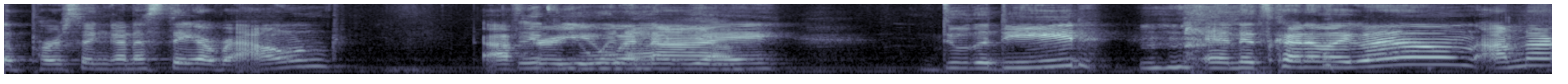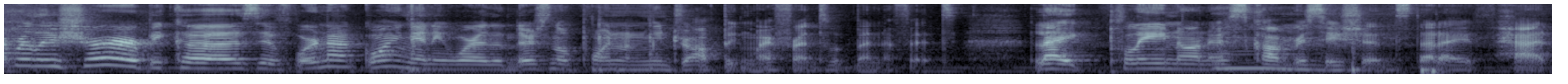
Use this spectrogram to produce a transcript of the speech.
the person gonna stay around? after If you, you and, and I, I- yeah. Do the deed. Mm-hmm. and it's kind of like, well, I'm not really sure because if we're not going anywhere, then there's no point on me dropping my friends with benefits. Like plain honest mm. conversations that I've had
